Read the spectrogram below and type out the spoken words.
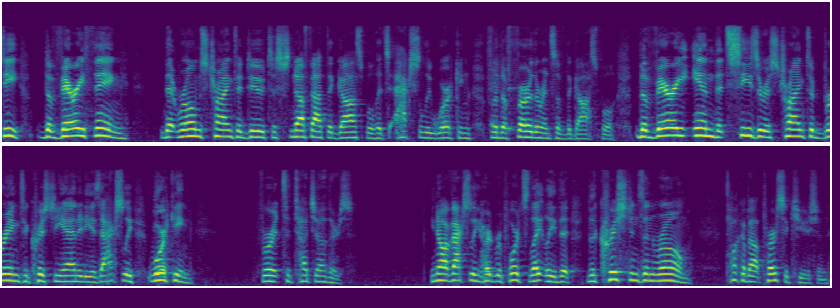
See, the very thing that Rome's trying to do to snuff out the gospel, it's actually working for the furtherance of the gospel. The very end that Caesar is trying to bring to Christianity is actually working for it to touch others. You know, I've actually heard reports lately that the Christians in Rome talk about persecution.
